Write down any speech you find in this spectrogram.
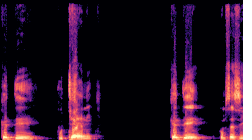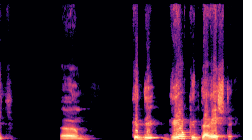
cât de puternic, cât de, cum să zic, um, cât de greu cântărește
